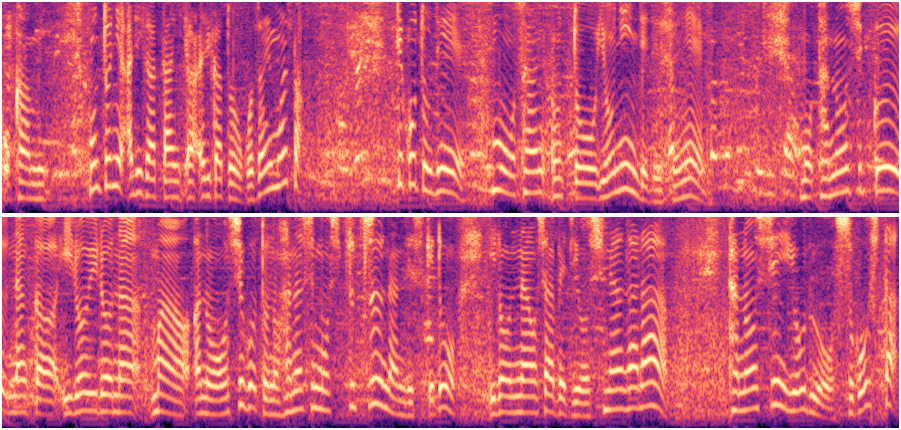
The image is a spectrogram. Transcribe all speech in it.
おかみ。本当にありがたいありがとうございました。ってことでもう3、うん、と4人でですねもう楽しくなんかいろいろな、まあ、あのお仕事の話もしつつなんですけどいろんなおしゃべりをしながら楽しい夜を過ごした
